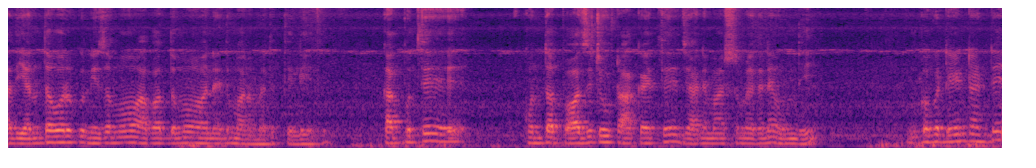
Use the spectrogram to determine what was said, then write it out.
అది ఎంతవరకు నిజమో అబద్ధమో అనేది మనమైతే తెలియదు. కాకపోతే కొంత పాజిటివ్ టాక్ అయితే జానీ మాస్టర్ మీదనే ఉంది. ఇంకొకటి ఏంటంటే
